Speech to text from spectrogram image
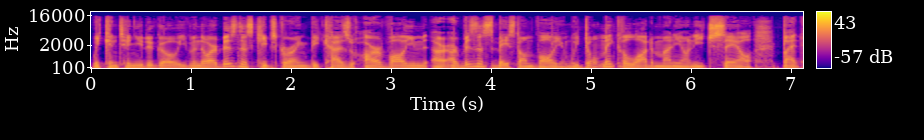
we continue to go, even though our business keeps growing, because our volume, our, business is based on volume. We don't make a lot of money on each sale, but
